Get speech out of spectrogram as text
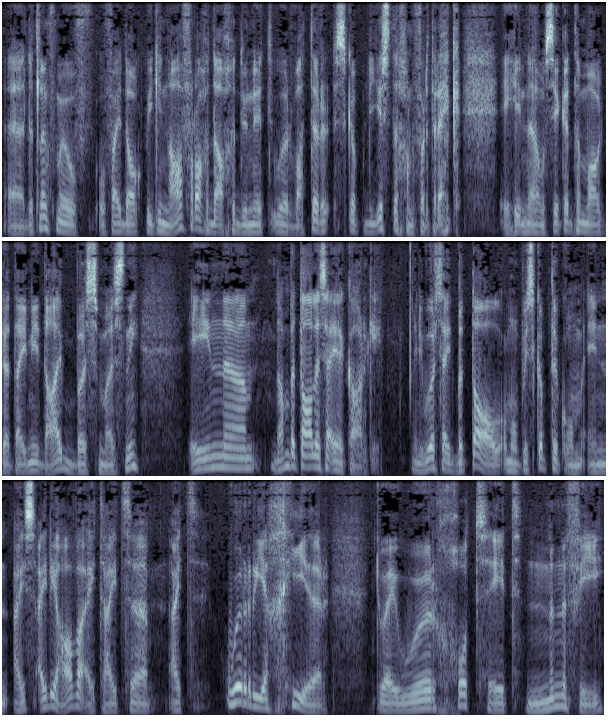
Uh dit klink vir my of of hy dalk bietjie navraag dag gedoen het oor watter skip die eerste gaan vertrek en om seker te maak dat hy nie daai bus mis nie en uh, dan betaal hy sy eie kaartjie. En die woord sê hy het betaal om op die skip te kom en hy's uit die hawe uit. Hy het uh, hy het ooreageer toe hy hoor God het Ninive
